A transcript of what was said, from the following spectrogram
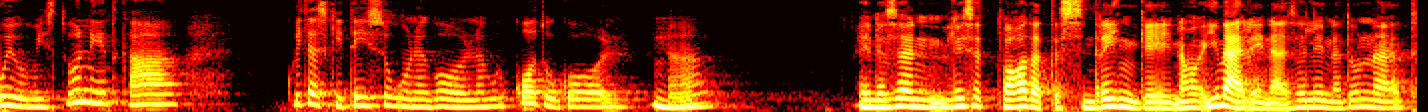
ujumistunnid ka kuidagi teistsugune kool nagu kodukool mm. -hmm ei no see on lihtsalt vaadates siin ringi, no imeline selline tunne, et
